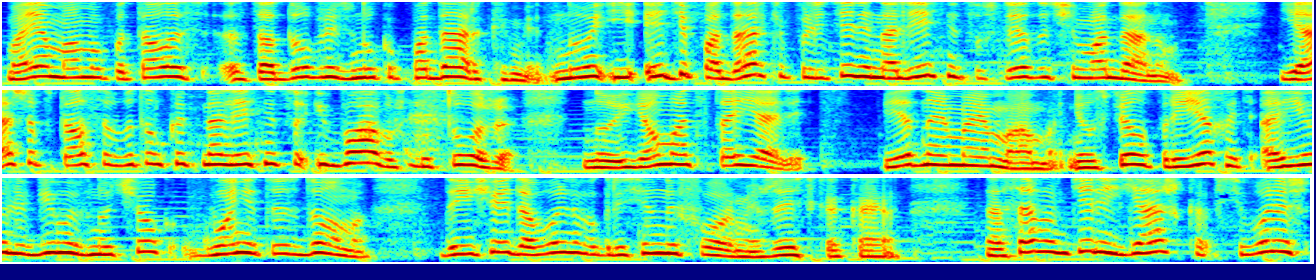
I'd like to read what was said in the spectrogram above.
Моя мама пыталась задобрить внука подарками, но и эти подарки полетели на лестницу вслед за чемоданом. Яша пытался вытолкать на лестницу и бабушку тоже, но ее мы отстояли. Бедная моя мама. Не успела приехать, а ее любимый внучок гонит из дома. Да еще и довольно в агрессивной форме. Жесть какая. На самом деле Яшка всего лишь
